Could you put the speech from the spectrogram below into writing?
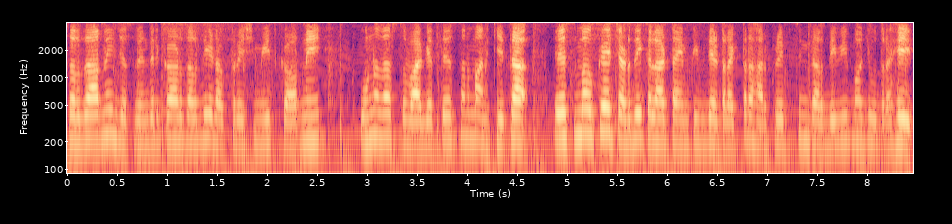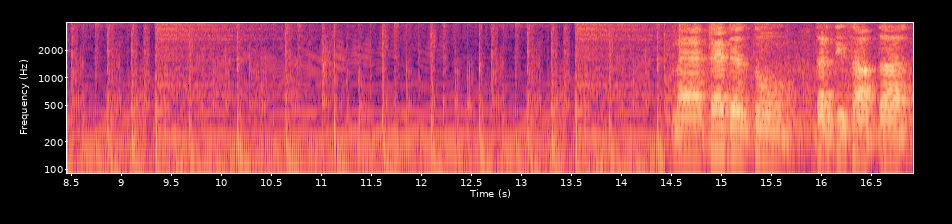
ਸਰਦਾਰਨੀ ਜਸਵਿੰਦਰ ਕੌਰ ਦਰਦੀ, ਡਾਕਟਰ ਇਸ਼ਮੀਤ ਕੌਰ ਨੇ ਉਹਨਾਂ ਦਾ ਸਵਾਗਤ ਤੇ ਸਨਮਾਨ ਕੀਤਾ। ਇਸ ਮੌਕੇ ਚੜ੍ਹਦੀ ਕਲਾ ਟਾਈਮ ਟੀਵੀ ਦੇ ਡਾਇਰੈਕਟਰ ਹਰਪ੍ਰੀਤ ਸਿੰਘ ਦਰਦੀ ਵੀ ਮੌਜੂਦ ਰਹੇ। ਮੈਂ ਤਹਿ ਦਿਲ ਤੋਂ ਦਰਦੀ ਸਾਹਿਬ ਦਾ,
